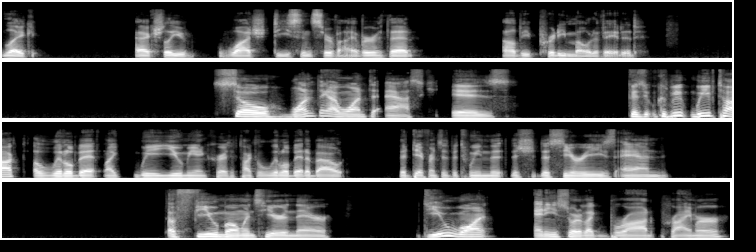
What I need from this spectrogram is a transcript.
like actually watch decent Survivor that I'll be pretty motivated. So one thing I want to ask is because because we we've talked a little bit, like we, you, me, and Chris have talked a little bit about the differences between the the, the series and a few moments here and there. Do you want any sort of like broad primer,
